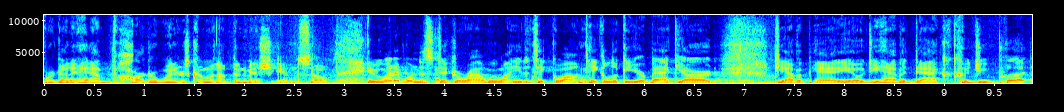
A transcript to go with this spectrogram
we're going to have harder winters coming up in Michigan. So, hey, we want everyone to stick around. We want you to take go out and take a look at your backyard. Do you have a patio? Do you have a deck? Could you put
